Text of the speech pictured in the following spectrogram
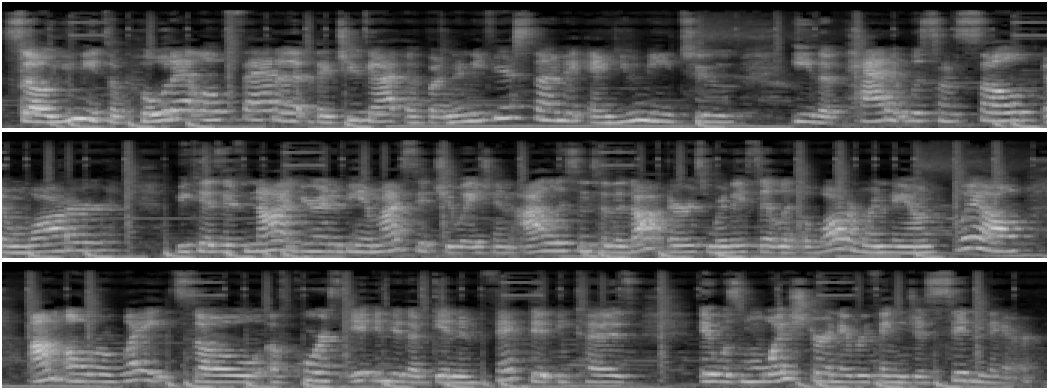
So you need to pull that little fat up that you got up underneath your stomach and you need to either pat it with some soap and water because if not, you're gonna be in my situation. I listened to the doctors where they said let the water run down. Well, I'm overweight, so of course it ended up getting infected because it was moisture and everything just sitting there.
